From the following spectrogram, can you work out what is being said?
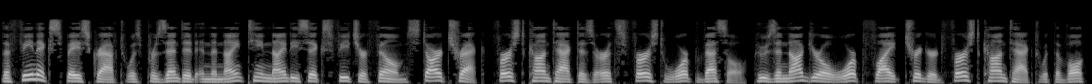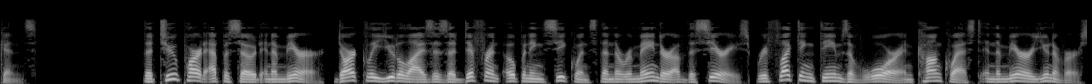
The Phoenix spacecraft was presented in the 1996 feature film Star Trek, First Contact as Earth's first warp vessel, whose inaugural warp flight triggered first contact with the Vulcans. The two-part episode in a mirror, darkly utilizes a different opening sequence than the remainder of the series, reflecting themes of war and conquest in the mirror universe.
